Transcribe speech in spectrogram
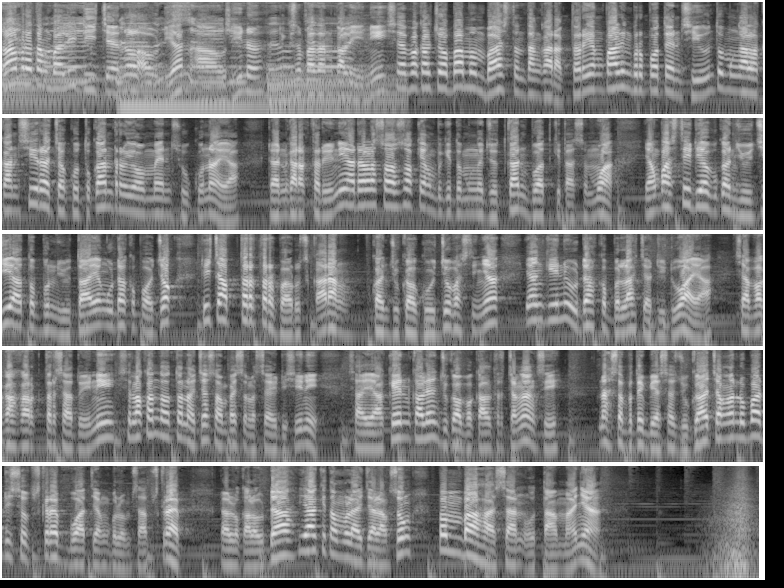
Selamat datang kembali di channel Audian Audina. Di kesempatan kali ini saya bakal coba membahas tentang karakter yang paling berpotensi untuk mengalahkan si Raja Kutukan Ryomen Sukuna ya Dan karakter ini adalah sosok yang begitu mengejutkan buat kita semua. Yang pasti dia bukan Yuji ataupun Yuta yang udah ke pojok di chapter terbaru sekarang bukan juga Gojo pastinya yang kini udah kebelah jadi dua ya. Siapakah karakter satu ini? Silahkan tonton aja sampai selesai di sini. Saya yakin kalian juga bakal tercengang sih. Nah, seperti biasa juga jangan lupa di subscribe buat yang belum subscribe. Lalu kalau udah, ya kita mulai aja langsung pembahasan utamanya.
